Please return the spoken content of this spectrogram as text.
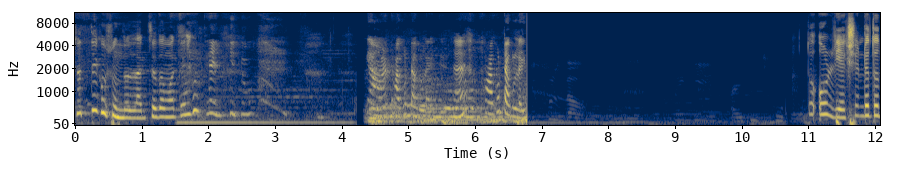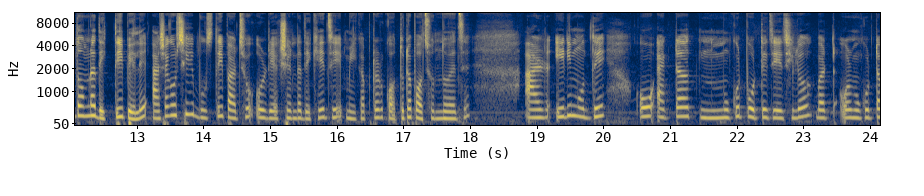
সত্যি খুব সুন্দর লাগছে তোমাকে। থ্যাংক ইউ হ্যাঁ? তো ওর রিয়াকশানটা তো তোমরা দেখতেই পেলে। আশা করছি বুঝতেই পারছ ওর রিয়াকশানটা দেখে যে মেকআপটা ওর কতটা পছন্দ হয়েছে। আর এরই মধ্যে ও একটা মুকুট পরতে চেয়েছিল বাট ওর মুকুটটা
